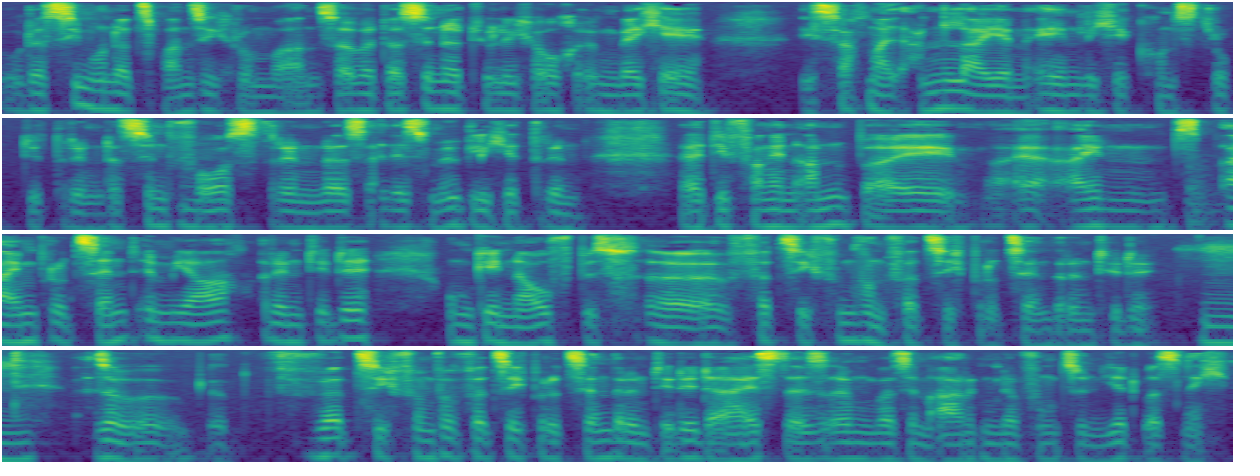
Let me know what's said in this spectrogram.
oder 720 rum waren es, aber da sind natürlich auch irgendwelche, ich sag mal, Anleihen-ähnliche Konstrukte drin. Da sind. Fonds mhm. drin, da ist alles Mögliche drin. Äh, die fangen an bei äh, ein, ein Prozent im Jahr Rendite und gehen auf bis äh, 40, 45 Prozent Rendite. Mhm. Also 40, 45 Prozent Rendite, da heißt das irgendwas im Argen, da funktioniert was nicht.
